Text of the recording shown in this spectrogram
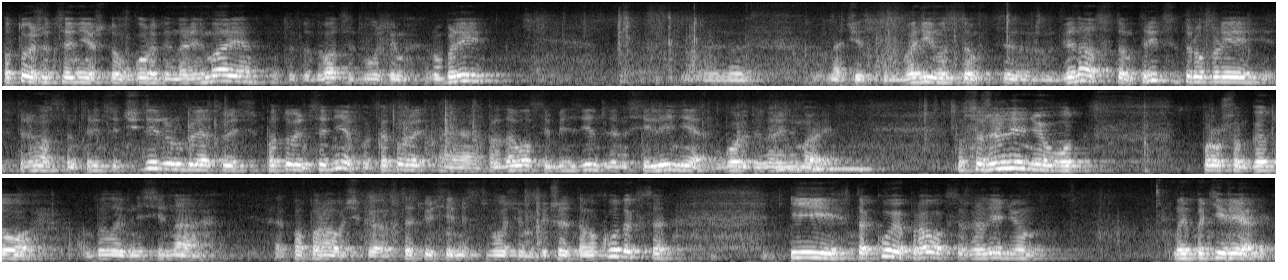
по той же цене, что в городе Наринмаре, вот это 28 рублей. Э, значит, в 11 в 12 30 рублей, в 13 34 рубля, то есть по той цене, по которой э, продавался бензин для населения в городе Наринмаре. К сожалению, вот в прошлом году была внесена поправочка в статью 78 бюджетного кодекса. И такое право, к сожалению, мы потеряли.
